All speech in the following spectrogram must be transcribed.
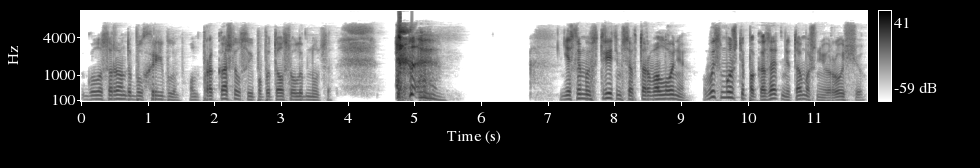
Голос Ранда был хриплым. Он прокашлялся и попытался улыбнуться. Если мы встретимся в Тарвалоне, вы сможете показать мне тамошнюю рощу.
